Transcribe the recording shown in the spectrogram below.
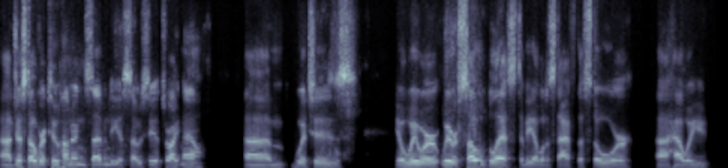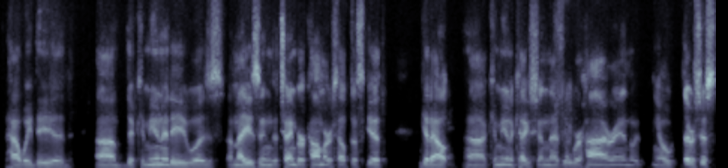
uh, just over 270 associates right now, um, which is, you know, we were we were so blessed to be able to staff the store uh, how we how we did. Uh, the community was amazing. The Chamber of Commerce helped us get get out uh, communication that we were hiring. You know, there was just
